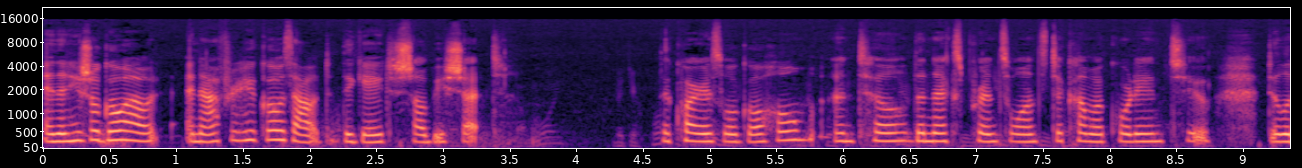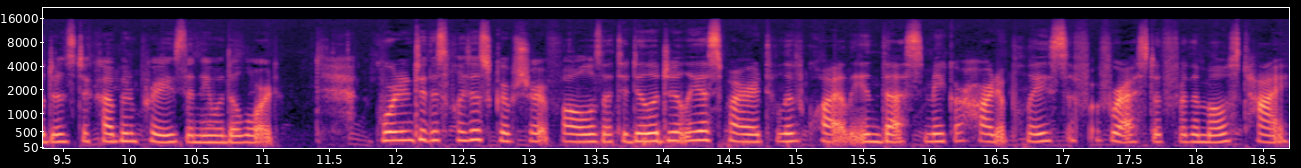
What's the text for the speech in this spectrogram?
And then he shall go out, and after he goes out, the gate shall be shut. The choirs will go home until the next prince wants to come according to diligence to come and praise the name of the Lord. According to this place of Scripture, it follows that to diligently aspire to live quietly and thus make our heart a place of rest for the Most High,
